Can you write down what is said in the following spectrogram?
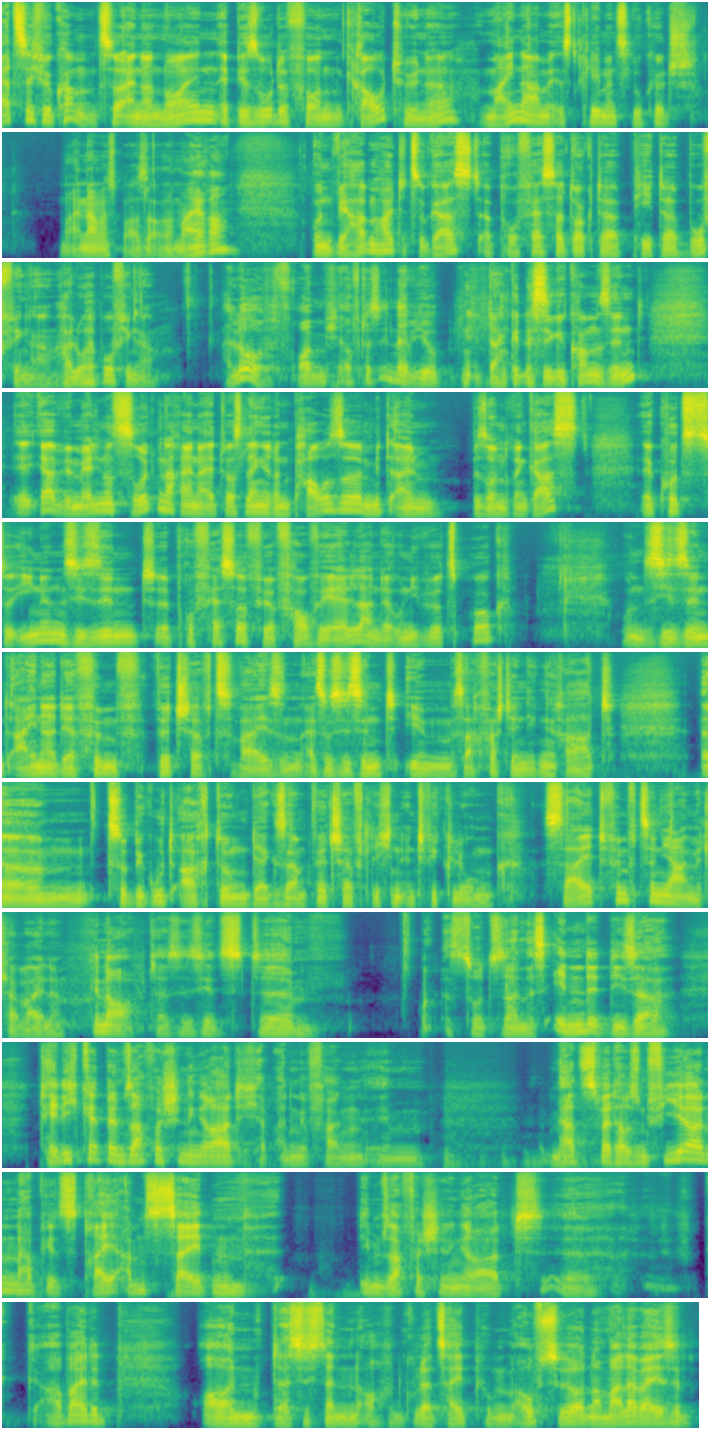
Herzlich willkommen zu einer neuen Episode von Grautöne. Mein Name ist Clemens Lukic. Mein Name ist Basel Alameira. Und wir haben heute zu Gast Professor Dr. Peter Bofinger. Hallo, Herr Bofinger. Hallo, freue mich auf das Interview. Danke, dass Sie gekommen sind. Äh, ja, wir melden uns zurück nach einer etwas längeren Pause mit einem besonderen Gast. Äh, kurz zu Ihnen. Sie sind äh, Professor für VWL an der Uni Würzburg und Sie sind einer der fünf Wirtschaftsweisen. Also Sie sind im Sachverständigenrat ähm, zur Begutachtung der gesamtwirtschaftlichen Entwicklung seit 15 Jahren mittlerweile. Genau, das ist jetzt äh, sozusagen das Ende dieser Tätigkeit beim Sachverständigenrat. Ich habe angefangen im März 2004 und habe jetzt drei Amtszeiten im Sachverständigenrat äh, gearbeitet. Und das ist dann auch ein guter Zeitpunkt, um aufzuhören. Normalerweise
